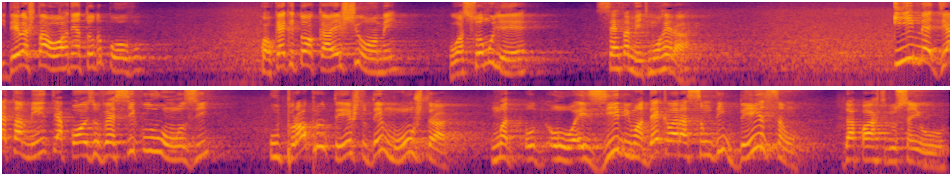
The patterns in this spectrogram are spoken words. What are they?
e deu esta ordem a todo o povo: qualquer que tocar este homem ou a sua mulher, certamente morrerá. Imediatamente após o versículo 11, o próprio texto demonstra uma, ou, ou exibe uma declaração de bênção da parte do Senhor.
